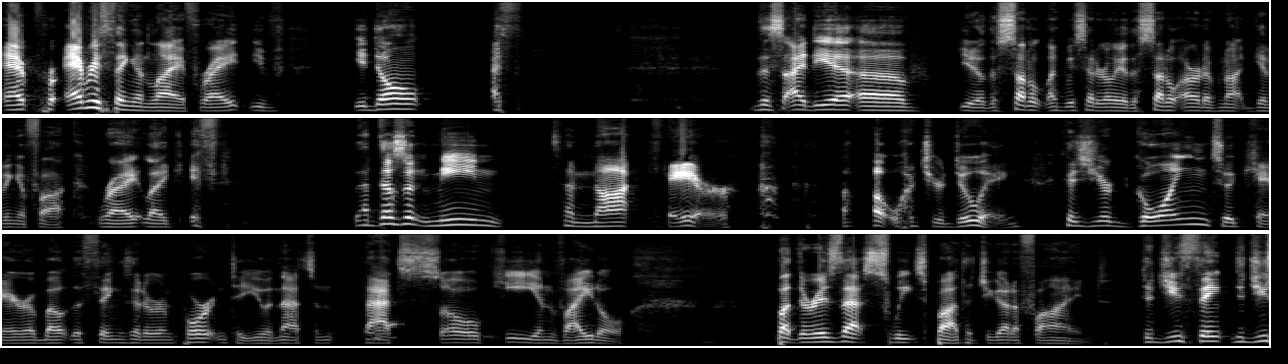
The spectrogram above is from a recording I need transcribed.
ev- for everything in life, right? You've you don't I th- this idea of you know the subtle, like we said earlier, the subtle art of not giving a fuck, right? Like if that doesn't mean to not care about what you're doing because you're going to care about the things that are important to you, and that's that's so key and vital. But there is that sweet spot that you got to find. Did you think? Did you?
